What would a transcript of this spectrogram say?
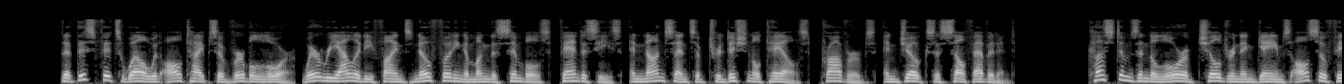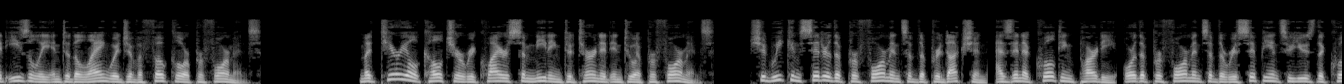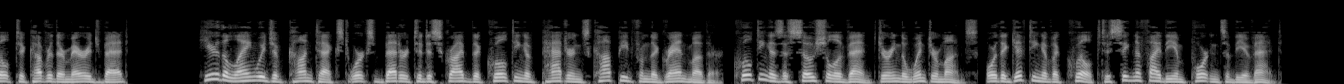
That this fits well with all types of verbal lore, where reality finds no footing among the symbols, fantasies, and nonsense of traditional tales, proverbs, and jokes is self-evident. Customs and the lore of children and games also fit easily into the language of a folklore performance. Material culture requires some kneading to turn it into a performance. Should we consider the performance of the production, as in a quilting party, or the performance of the recipients who use the quilt to cover their marriage bed? Here the language of context works better to describe the quilting of patterns copied from the grandmother, quilting as a social event during the winter months, or the gifting of a quilt to signify the importance of the event.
